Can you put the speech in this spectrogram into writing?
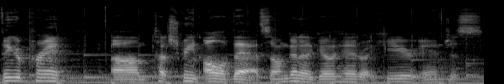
fingerprint, um, touchscreen, all of that. So I'm gonna go ahead right here and just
